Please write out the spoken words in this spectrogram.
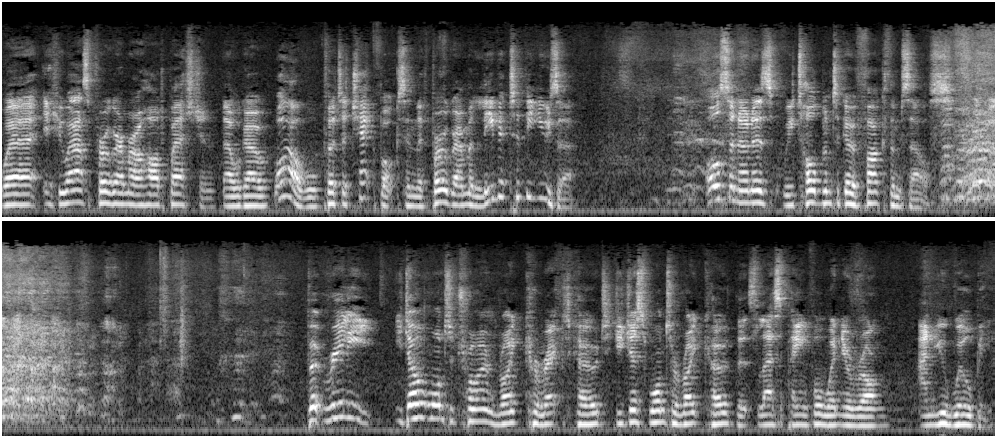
where if you ask programmer a hard question, they'll go, "Well, we'll put a checkbox in the program and leave it to the user." Also known as, we told them to go fuck themselves. but really, you don't want to try and write correct code. You just want to write code that's less painful when you're wrong, and you will be.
